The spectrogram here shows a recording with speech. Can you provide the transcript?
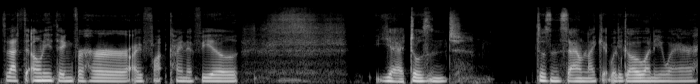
So that's the only thing for her. I f- kind of feel, yeah, it doesn't doesn't sound like it will go anywhere.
